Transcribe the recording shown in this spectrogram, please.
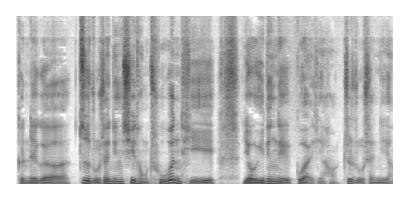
跟这个自主神经系统出问题有一定的关系哈。自主神经，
